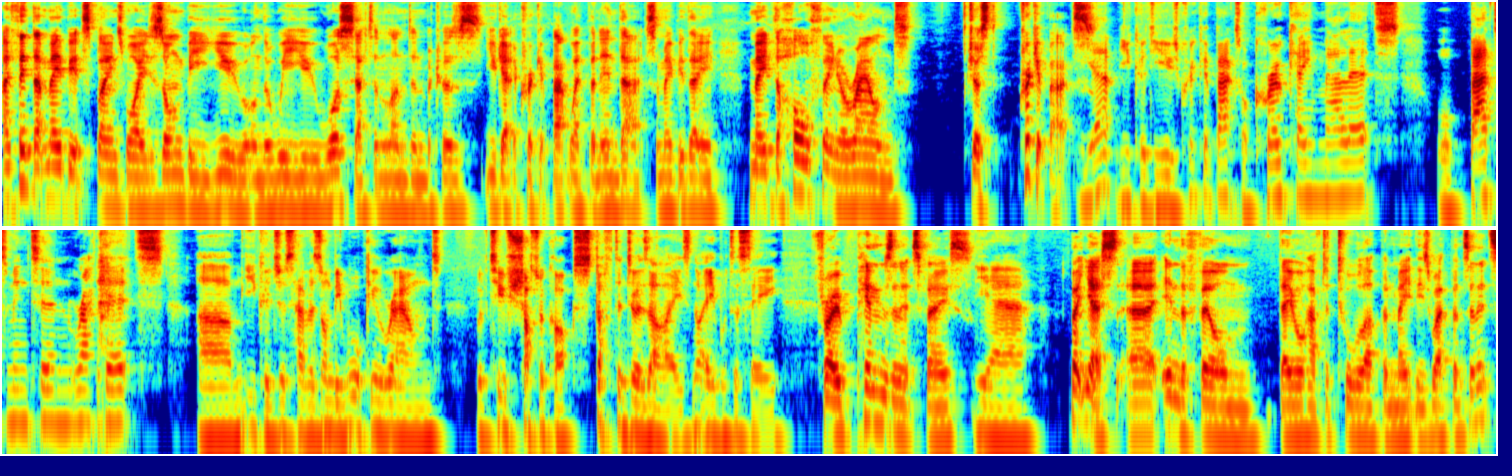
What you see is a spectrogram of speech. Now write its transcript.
I think that maybe explains why ZombiU on the Wii U was set in London because you get a cricket bat weapon in that. So maybe they made the whole thing around just cricket bats. Yeah, you could use cricket bats or croquet mallets or badminton rackets. um, you could just have a zombie walking around with two shuttlecocks stuffed into his eyes, not able to see. Throw pims in its face. Yeah, But yes, uh, in the film, they all have to tool up and make these weapons, and it's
